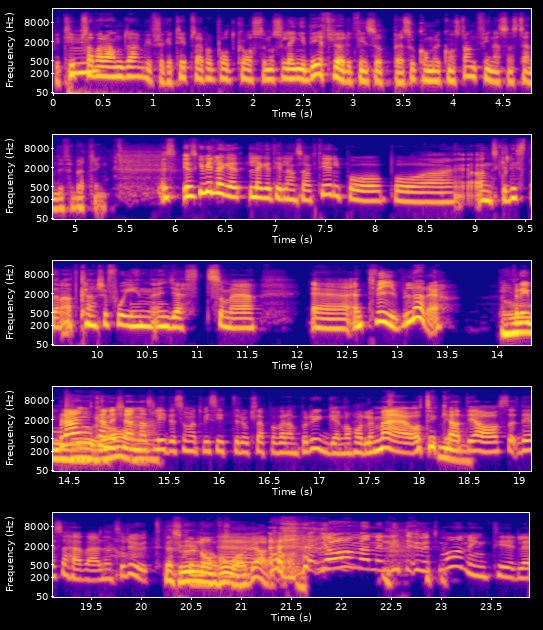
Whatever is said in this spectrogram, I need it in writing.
vi tipsar varandra, vi försöker tipsa här på podcasten. Och så länge det flödet finns uppe så kommer det konstant finnas en ständig förbättring. Jag skulle vilja lägga, lägga till en sak till på, på önskelistan. Att kanske få in en gäst som är eh, en tvivlare. För ibland kan det kännas lite som att vi sitter och klappar varandra på ryggen och håller med och tycker att ja, det är så här världen ser ut. Det Tror du någon vågar? ja, men en lite utmaning till, eh,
